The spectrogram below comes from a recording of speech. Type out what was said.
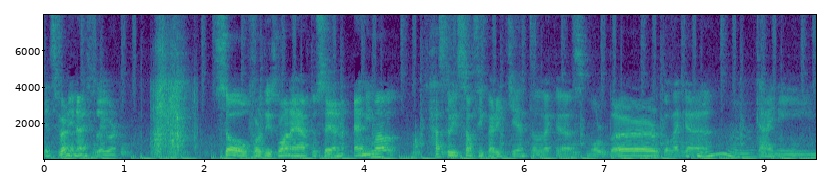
It's very nice flavor. So for this one I have to say an animal has to be something very gentle like a small bird or like a tiny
